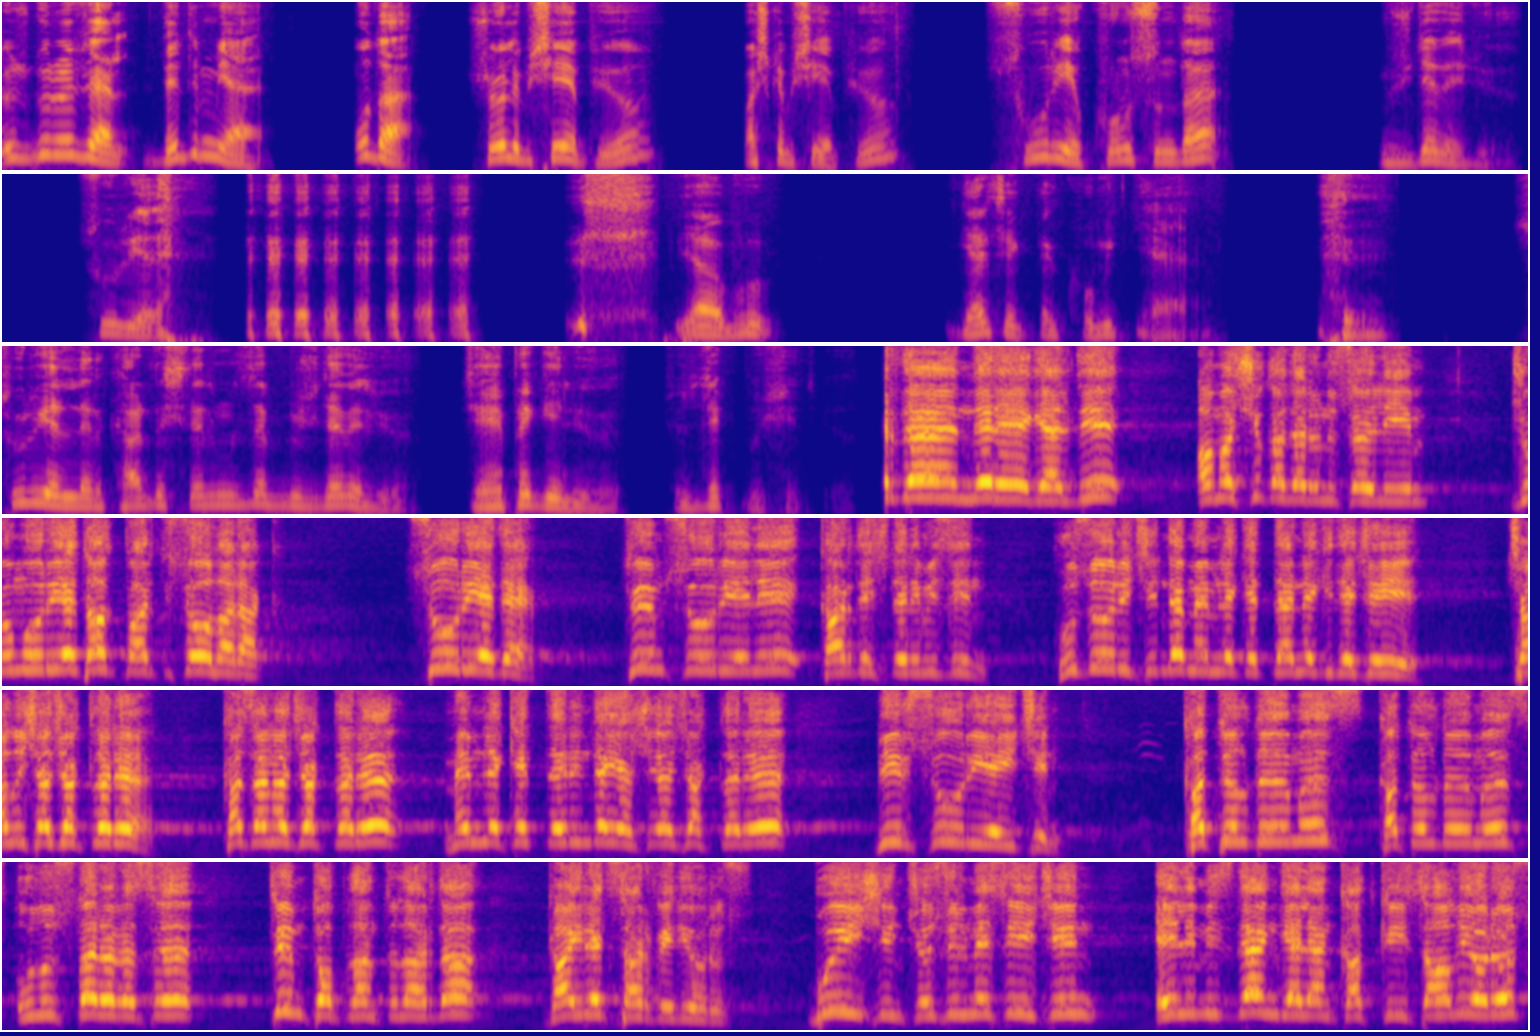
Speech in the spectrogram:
Özgür Özel dedim ya o da şöyle bir şey yapıyor. Başka bir şey yapıyor. Suriye konusunda müjde veriyor. Suriye ya bu gerçekten komik ya. Suriyeliler kardeşlerimize müjde veriyor. CHP geliyor. Çözecek bu işi diyor. Nereden nereye geldi? Ama şu kadarını söyleyeyim. Cumhuriyet Halk Partisi olarak Suriye'de tüm Suriyeli kardeşlerimizin huzur içinde memleketlerine gideceği, çalışacakları, kazanacakları, memleketlerinde yaşayacakları bir Suriye için katıldığımız katıldığımız uluslararası tüm toplantılarda gayret sarf ediyoruz. Bu işin çözülmesi için elimizden gelen katkıyı sağlıyoruz.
